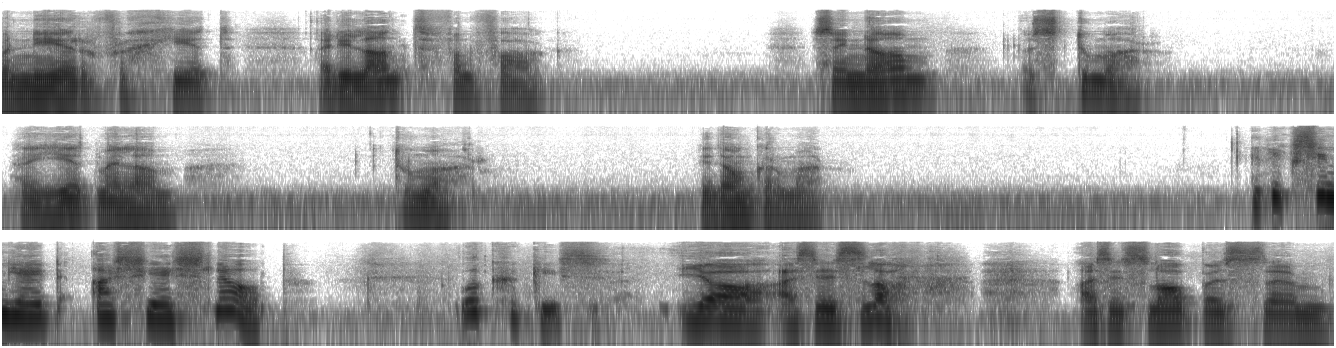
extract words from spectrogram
Meneer vergeet uit die land van vaak. Sy naam is toemar hy heet my lam toemar die donker man en ek sien jy het as jy slaap ook gekies? Ja, as jy slaap. As jy slaap is ehm um,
